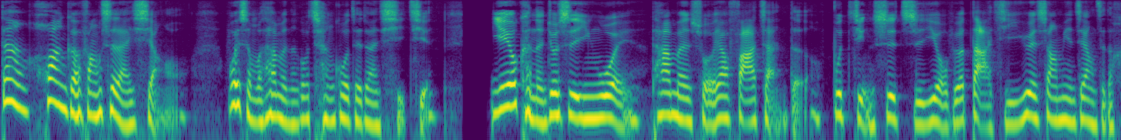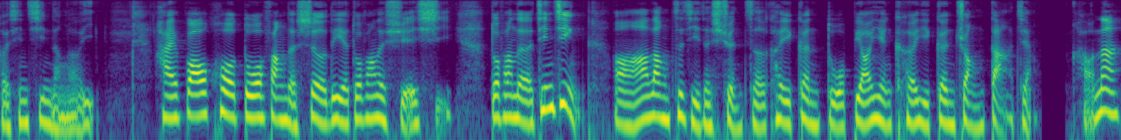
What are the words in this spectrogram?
但换个方式来想哦。为什么他们能够撑过这段期间？也有可能就是因为他们所要发展的不仅是只有比如打击乐上面这样子的核心技能而已，还包括多方的涉猎、多方的学习、多方的精进啊，然后让自己的选择可以更多，表演可以更壮大。这样好，那。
